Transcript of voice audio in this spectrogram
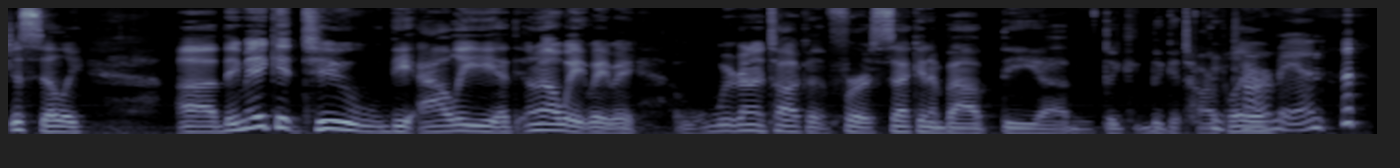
just silly. Uh, they make it to the alley. At the, no, wait, wait, wait. We're gonna talk uh, for a second about the um, the the guitar Guitar player. man.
